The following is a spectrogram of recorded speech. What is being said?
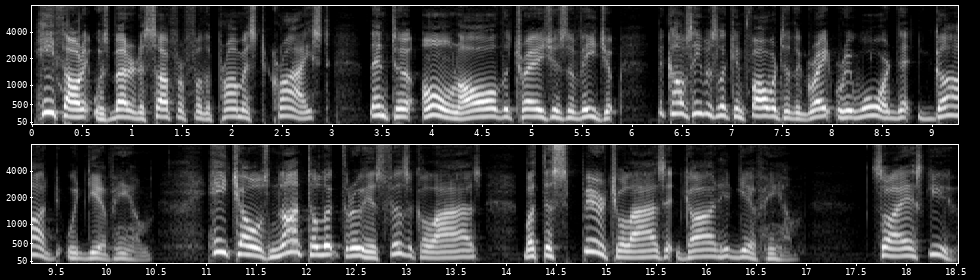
He thought it was better to suffer for the promised Christ than to own all the treasures of Egypt because he was looking forward to the great reward that God would give him. He chose not to look through his physical eyes, but the spiritual eyes that God had give him. So I ask you,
